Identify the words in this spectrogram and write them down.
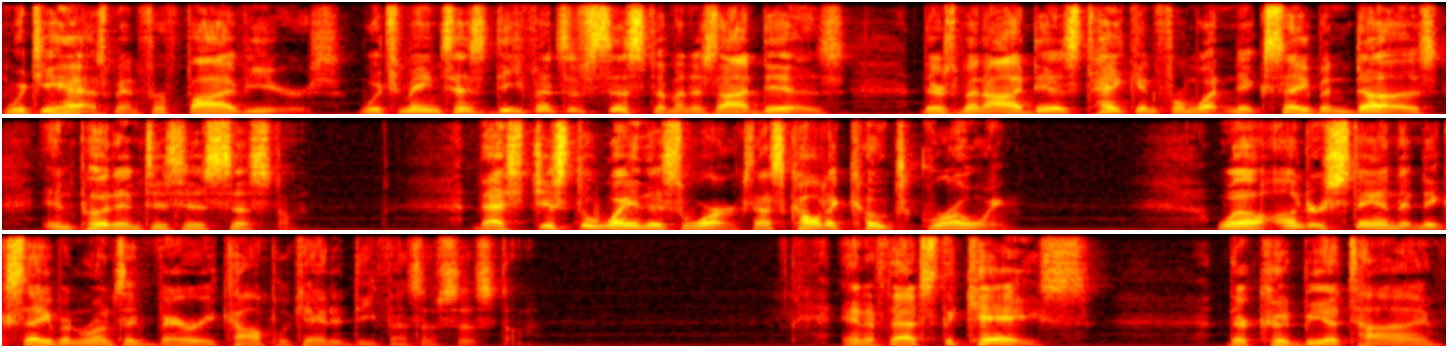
which he has been for five years, which means his defensive system and his ideas, there's been ideas taken from what Nick Saban does and put into his system. That's just the way this works. That's called a coach growing. Well, understand that Nick Saban runs a very complicated defensive system. And if that's the case, there could be a time,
